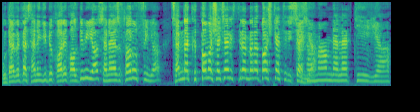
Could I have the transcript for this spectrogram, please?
Bu devirde senin gibi karı kaldı mı ya? Sana yazıklar olsun ya. Senden kıtlama şeker isteyen bana taş getirirsen ya. anam neler değil ya.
